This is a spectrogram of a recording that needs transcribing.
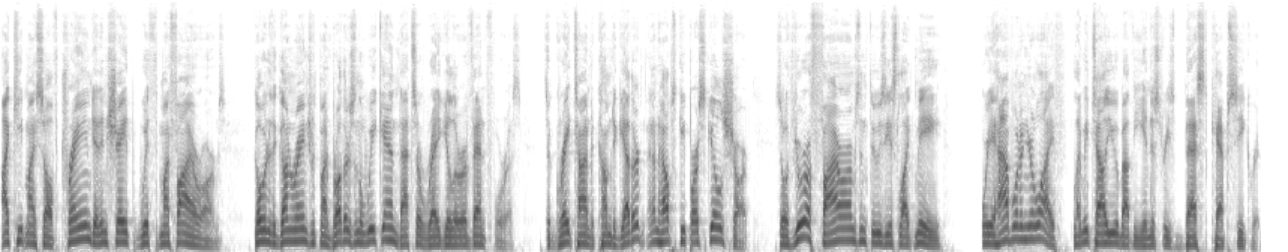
I keep myself trained and in shape with my firearms. Going to the gun range with my brothers on the weekend, that's a regular event for us. It's a great time to come together and it helps keep our skills sharp. So if you're a firearms enthusiast like me, or you have one in your life, let me tell you about the industry's best kept secret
